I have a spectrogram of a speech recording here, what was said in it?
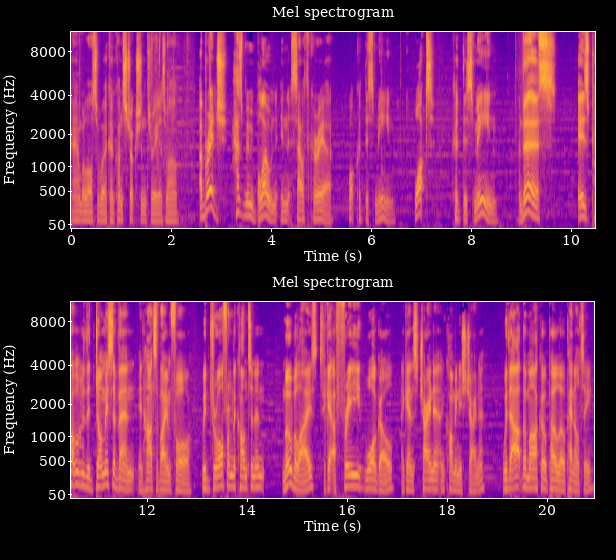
and we'll also work on Construction 3 as well. A bridge has been blown in South Korea. What could this mean? What could this mean? And this is probably the dumbest event in Hearts of Iron 4. Withdraw from the continent, mobilize to get a free war goal against China and Communist China without the Marco Polo penalty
